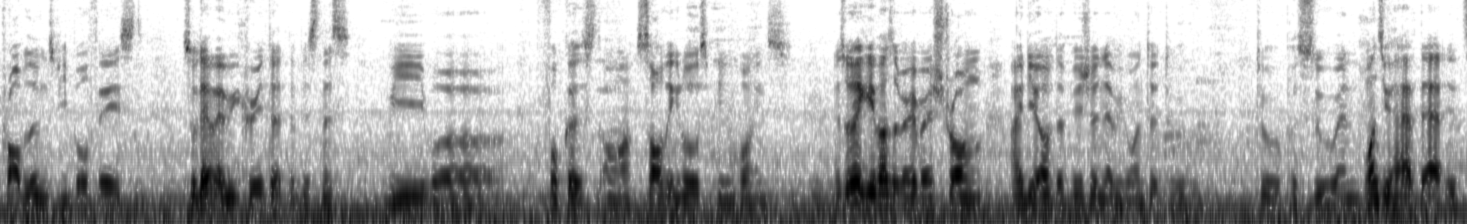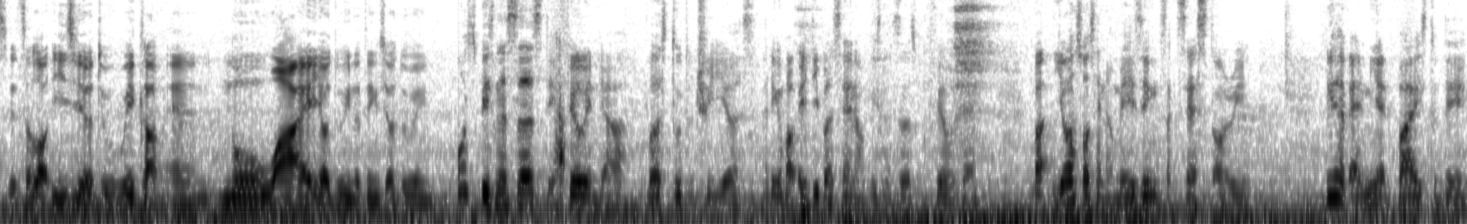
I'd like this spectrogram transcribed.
problems people faced. So then when we created the business, we were focused on solving those pain points. Mm. And so that gave us a very very strong idea of the vision that we wanted to to pursue. And once you have that, it's it's a lot easier to wake up and know why you're doing the things you're doing. Most businesses they fail in their first two to three years. I think about eighty percent of businesses fail there. But yours was an amazing success story. Do you have any advice today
